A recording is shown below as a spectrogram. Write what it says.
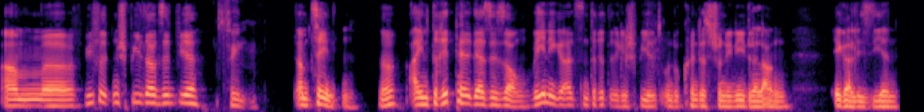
am äh, wievielten Spieltag sind wir? Zehnten. Am zehnten. Ne? Ein Drittel der Saison, weniger als ein Drittel gespielt und du könntest schon die Niederlagen egalisieren.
